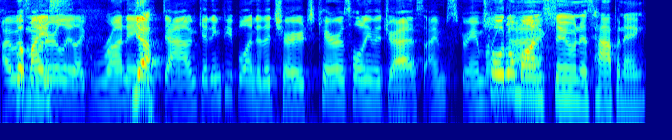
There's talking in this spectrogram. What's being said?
I was but my literally like running Yeah. down, getting people into the church. Kara's holding the dress. I'm scrambling. total back. monsoon is happening.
